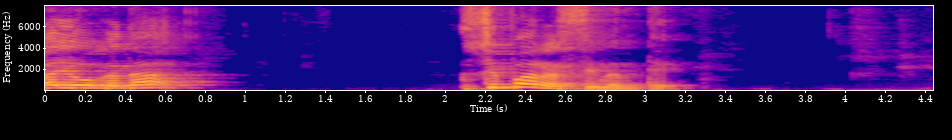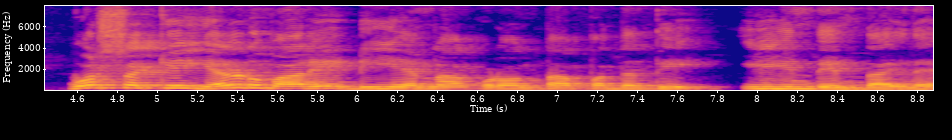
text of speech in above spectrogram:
ಆಯೋಗದ ಶಿಫಾರಸ್ಸಿನಂತೆ ವರ್ಷಕ್ಕೆ ಎರಡು ಬಾರಿ ಡಿ ಎನ್ನು ಕೊಡುವಂಥ ಪದ್ಧತಿ ಈ ಹಿಂದಿನಿಂದ ಇದೆ.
